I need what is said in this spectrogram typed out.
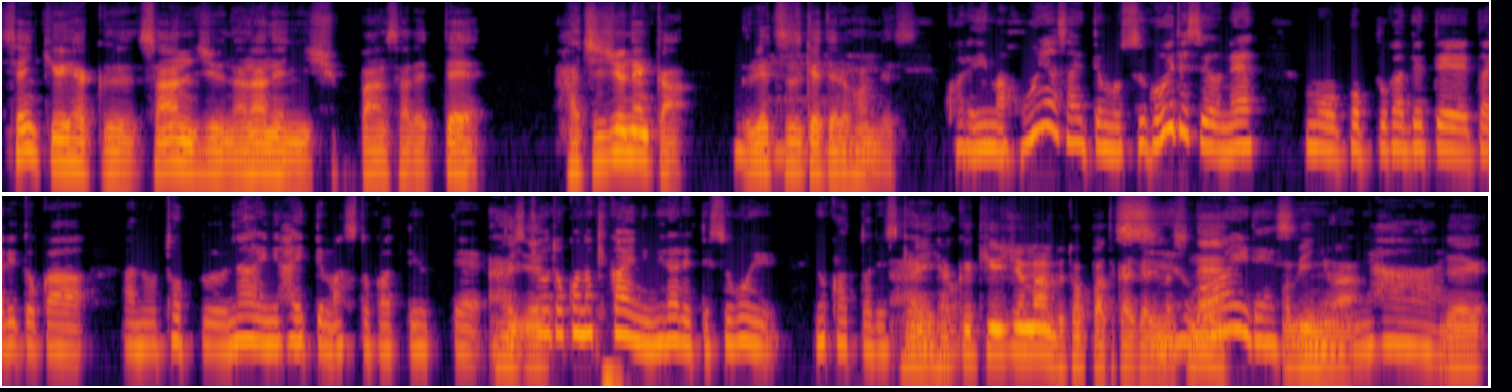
1937年に出版されて、80年間売れ続けてる本です。これ今本屋さん行ってもすごいですよね。もうポップが出てたりとか、あのトップ何位に入ってますとかって言って、はい私ちょうどこの機会に見られてすごい良かったですけはい。れど。190万部突破って書いてありますね。すごいです、ね。帯にははい。で、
